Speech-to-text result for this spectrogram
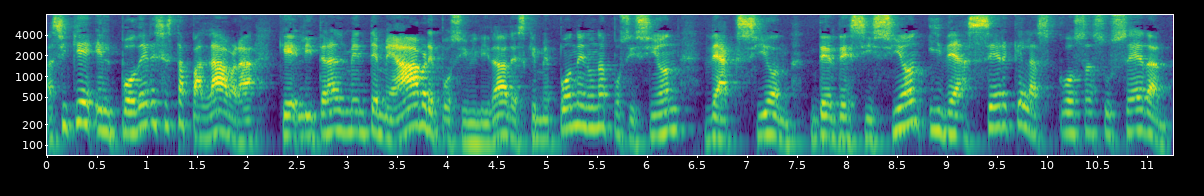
Así que el poder es esta palabra que literalmente me abre posibilidades, que me pone en una posición de acción, de decisión y de hacer que las cosas sucedan.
